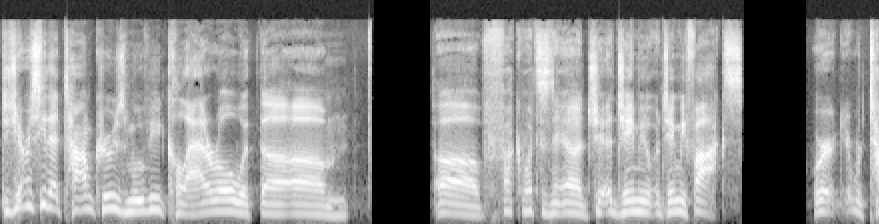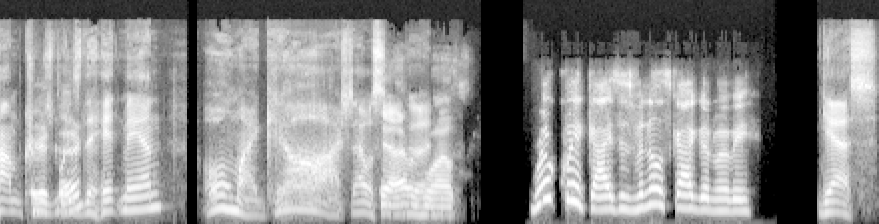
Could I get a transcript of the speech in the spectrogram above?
Did you ever see that Tom Cruise movie Collateral with the um uh fuck what's his name uh J- Jamie Jamie Foxx where, where Tom Cruise it plays good? the hitman? Oh my gosh, that was so yeah, that good. was wild. Real quick, guys, is Vanilla Sky a good movie? Yes,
